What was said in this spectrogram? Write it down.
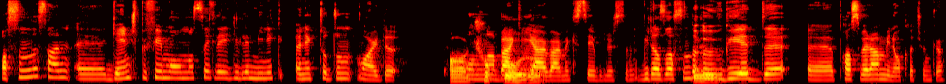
Aslında sen e, genç bir film olmasıyla ilgili minik anekdotun vardı. Aa Onunla belki doğru. yer vermek isteyebilirsin. Biraz aslında Ee, övgüye de e, pas veren bir nokta çünkü.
